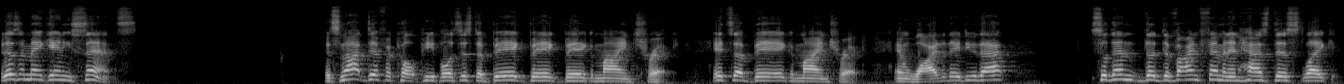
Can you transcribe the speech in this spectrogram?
It doesn't make any sense. It's not difficult, people. It's just a big, big, big mind trick. It's a big mind trick. And why do they do that? So then the divine feminine has this like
